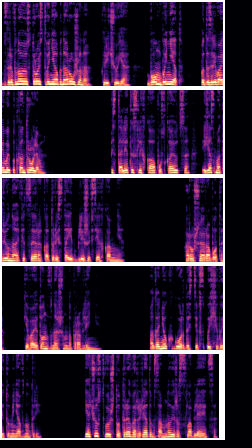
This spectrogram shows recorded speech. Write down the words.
«Взрывное устройство не обнаружено!» — кричу я. «Бомбы нет! Подозреваемый под контролем. Пистолеты слегка опускаются, и я смотрю на офицера, который стоит ближе всех ко мне. «Хорошая работа», — кивает он в нашем направлении. Огонек гордости вспыхивает у меня внутри. Я чувствую, что Тревор рядом со мной расслабляется,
